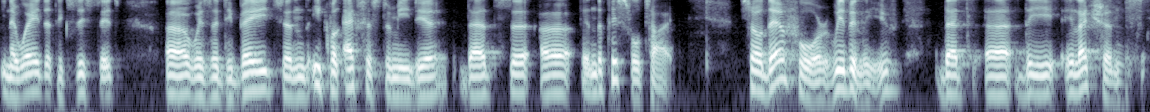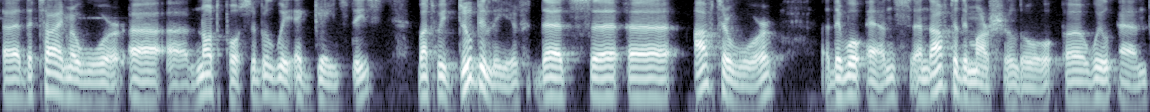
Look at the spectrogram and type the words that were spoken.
in a way that existed with the debates and equal access to media that's in the peaceful time. So, therefore, we believe that uh, the elections uh, the time of war uh, are not possible. We're against this. But we do believe that uh, uh, after war, the war ends, and after the martial law uh, will end,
